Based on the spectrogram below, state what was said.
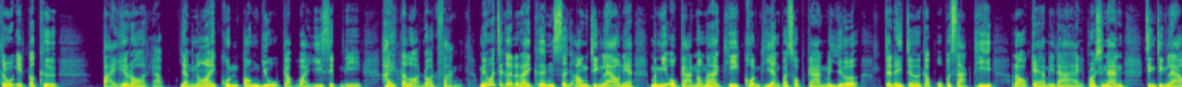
through it ก็คือ ไปให้รอดครับ อย่างน้อยคุณต้องอยู่กับวัย 20 นี้ ให้ตลอดรอดฝั่ง ไม่ว่าจะเกิดอะไรขึ้น ซึ่งเอาจริงแล้วเนี่ยมันมีโอกาสมาก ๆ ที่คนที่ยังประสบการณ์ไม่เยอะ จะได้เจอกับอุปสรรคที่เราแก้ไม่ได้ เพราะฉะนั้นจริง ๆ แล้ว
